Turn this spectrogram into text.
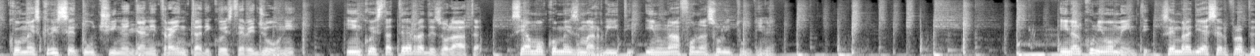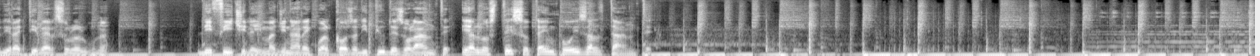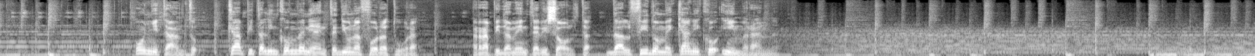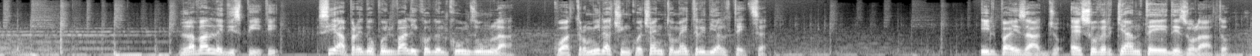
Come scrisse Tucci negli anni 30 di queste regioni, in questa terra desolata siamo come smarriti in un'afona solitudine. In alcuni momenti sembra di essere proprio diretti verso la luna. Difficile immaginare qualcosa di più desolante e allo stesso tempo esaltante. Ogni tanto capita l'inconveniente di una foratura, rapidamente risolta dal fido meccanico Imran. La valle di Spiti si apre dopo il valico del Kunzumla, 4500 metri di altezza. Il paesaggio è soverchiante e desolato.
